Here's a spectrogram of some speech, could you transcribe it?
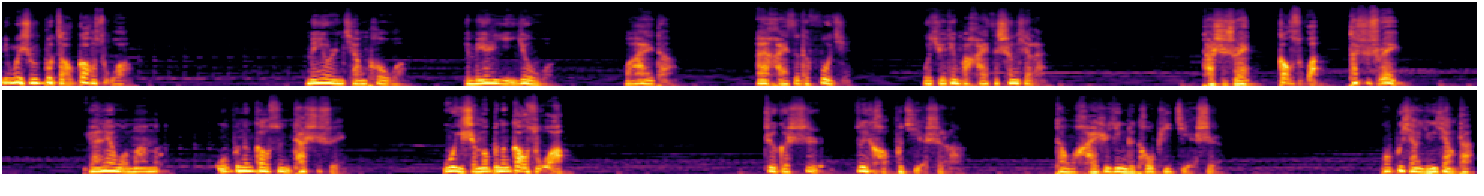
你为什么不早告诉我？”没有人强迫我，也没人引诱我，我爱他，爱孩子的父亲。我决定把孩子生下来。他是谁？告诉我，他是谁？原谅我，妈妈，我不能告诉你他是谁。为什么不能告诉我？这个事最好不解释了，但我还是硬着头皮解释。我不想影响他，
